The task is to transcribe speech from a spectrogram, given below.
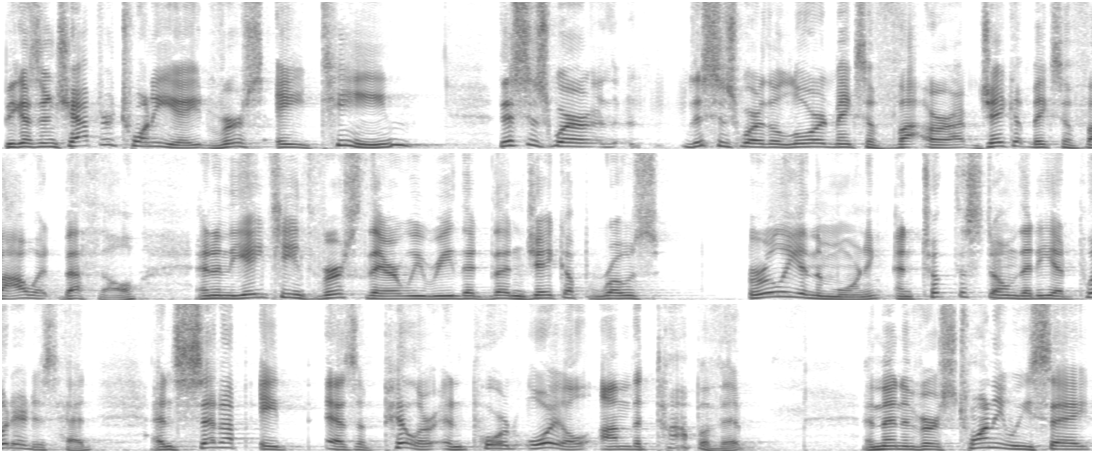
Because in chapter 28, verse 18, this is where this is where the Lord makes a vow, or Jacob makes a vow at Bethel. And in the 18th verse there, we read that then Jacob rose early in the morning and took the stone that he had put at his head and set up a, as a pillar and poured oil on the top of it. And then in verse 20, we say,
